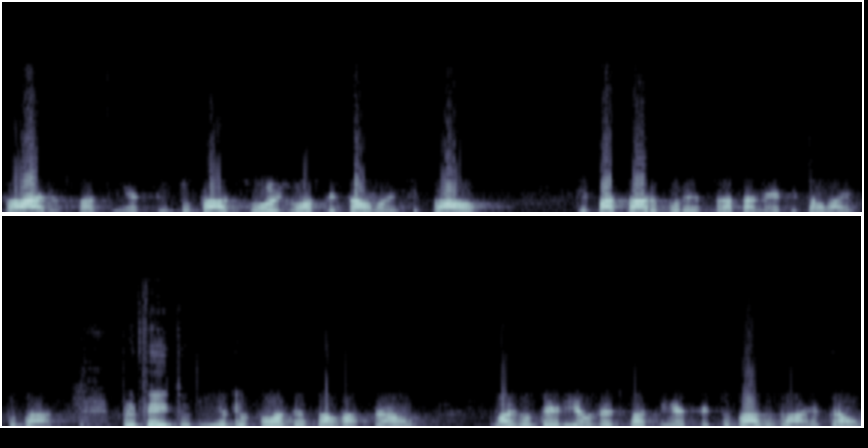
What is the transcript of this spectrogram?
vários pacientes entubados hoje no hospital municipal que passaram por esse tratamento e estão lá entubados. Prefeito. Se isso fosse a salvação, nós não teríamos esses pacientes entubados lá. Então,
